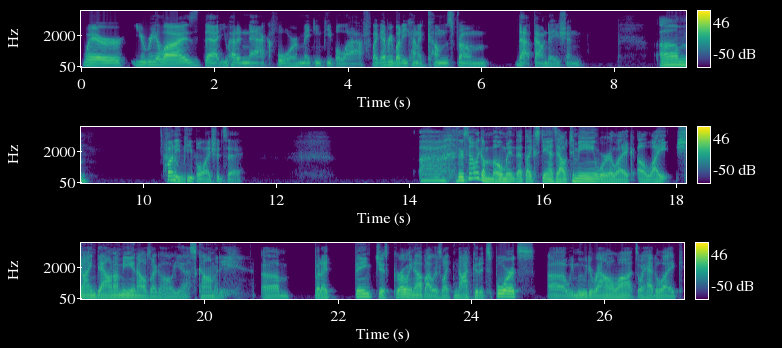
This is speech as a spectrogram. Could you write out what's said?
where you realize that you had a knack for making people laugh. Like everybody kind of comes from that foundation. Um, Funny Um, people, I should say. Uh, there's not like a moment that like stands out to me where like a light shined down on me and I was like, oh yes, comedy. Um, but I think just growing up, I was like not good at sports. Uh, we moved around a lot, so I had to like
